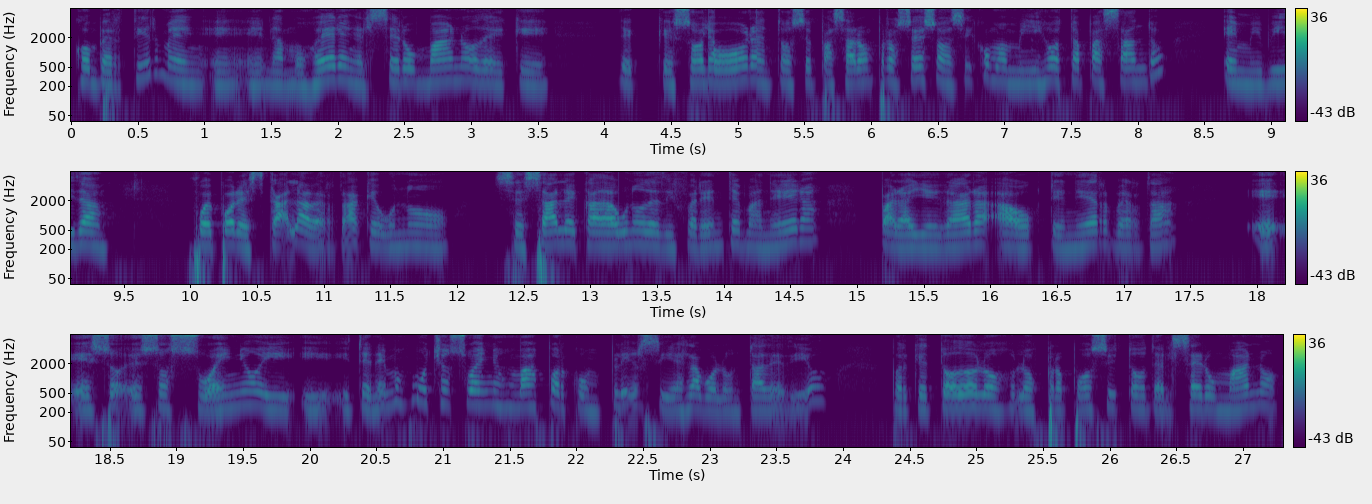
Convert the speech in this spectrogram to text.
convertirme en, en, la mujer, en el ser humano de que, de que soy ahora. Entonces pasaron procesos así como mi hijo está pasando en mi vida fue por escala, ¿verdad? Que uno se sale cada uno de diferente manera para llegar a obtener, ¿verdad? E, eso, esos sueños y, y, tenemos muchos sueños más por cumplir si es la voluntad de Dios, porque todos los, los propósitos del ser humano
